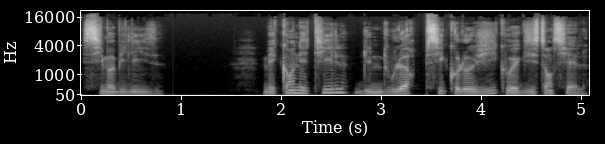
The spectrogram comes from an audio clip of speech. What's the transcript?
s'immobilisent. Mais qu'en est-il d'une douleur psychologique ou existentielle?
